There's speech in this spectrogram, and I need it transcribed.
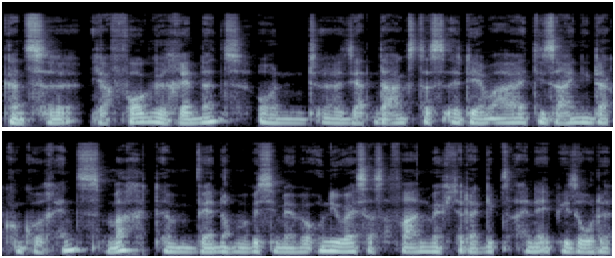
Ganze ja vorgerendert und äh, sie hatten da Angst, dass äh, DMA Designing da Konkurrenz macht. Ähm, wer noch mal ein bisschen mehr über Uniracers erfahren möchte, da gibt's eine Episode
